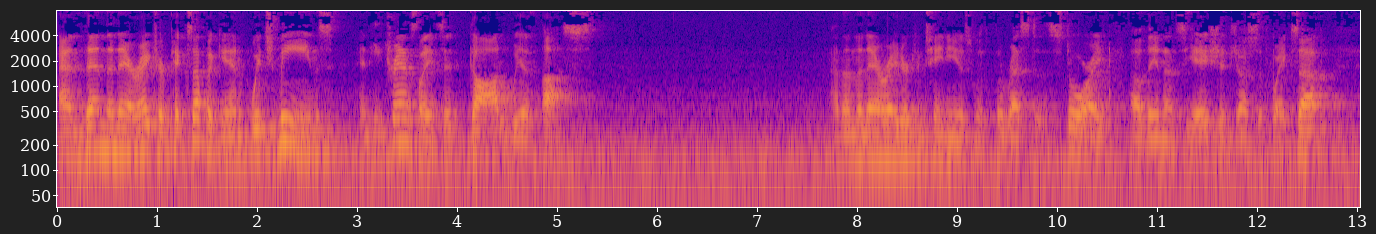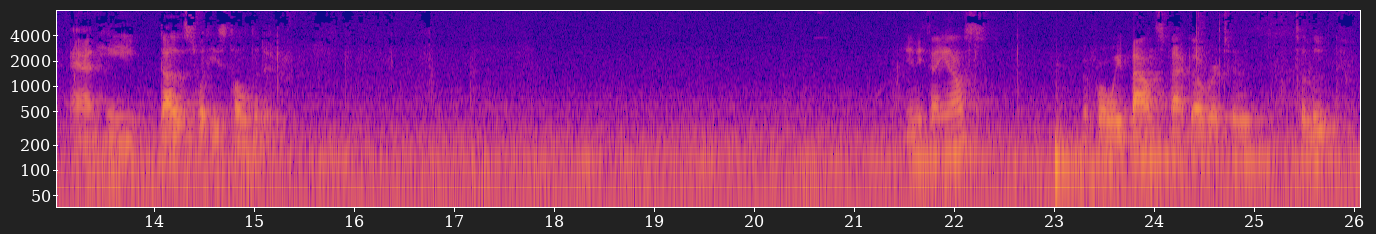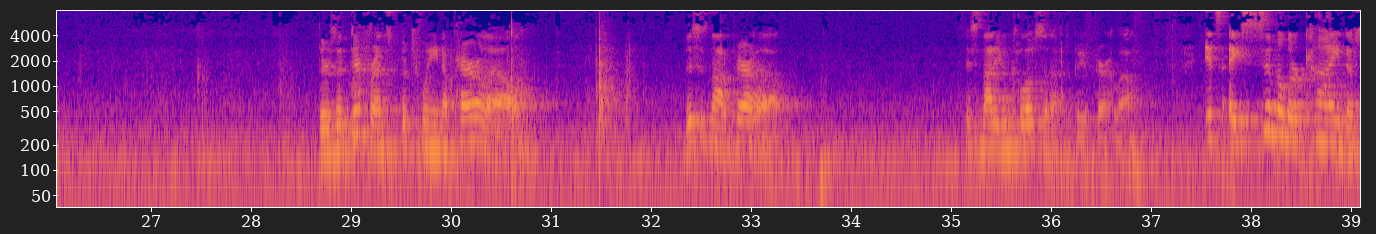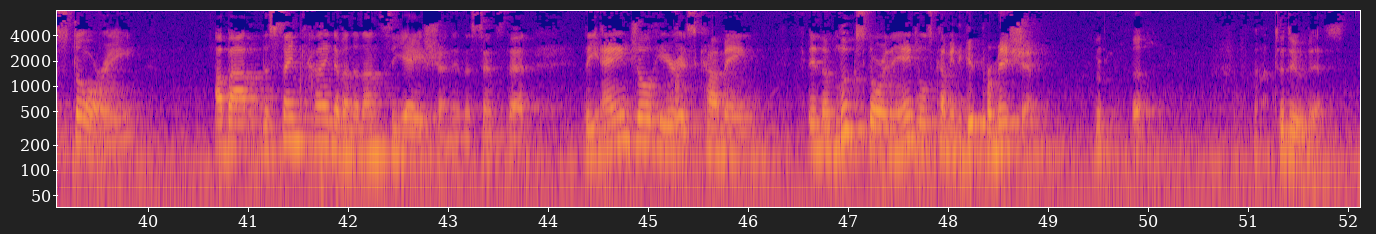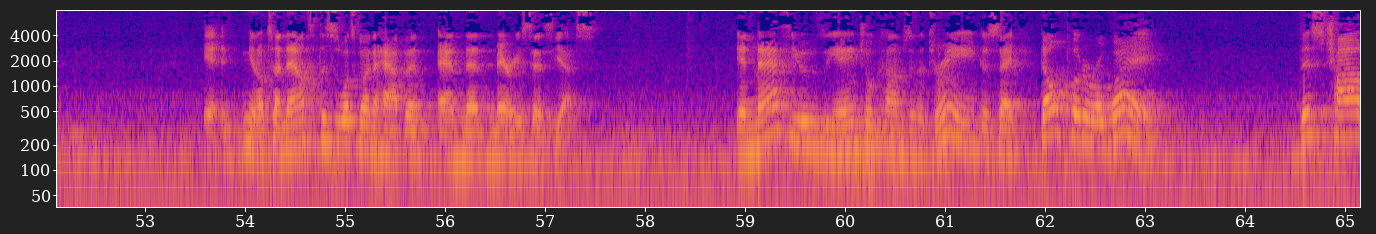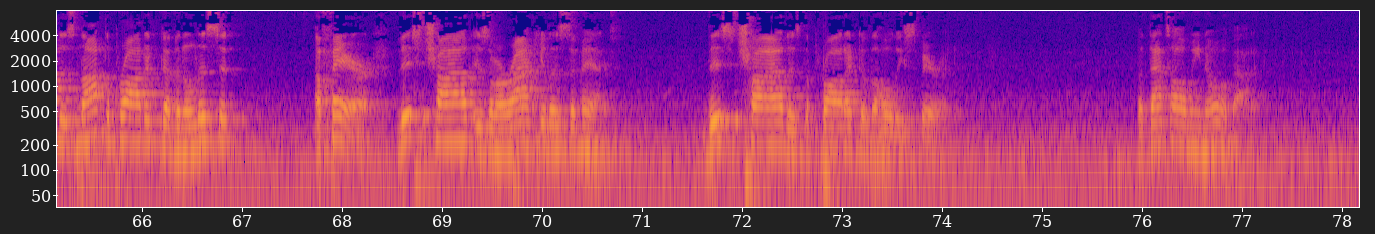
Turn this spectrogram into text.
And then the narrator picks up again, which means, and he translates it, God with us. And then the narrator continues with the rest of the story of the Annunciation. Joseph wakes up and he does what he's told to do. Anything else before we bounce back over to, to Luke? There's a difference between a parallel. This is not a parallel. It's not even close enough to be a parallel. It's a similar kind of story about the same kind of an annunciation in the sense that the angel here is coming. In the Luke story, the angel is coming to get permission to do this. It- you know, to announce this is what's going to happen, and then Mary says yes. In Matthew, the angel comes in a dream to say, Don't put her away. This child is not the product of an illicit affair. This child is a miraculous event. This child is the product of the Holy Spirit. But that's all we know about it.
